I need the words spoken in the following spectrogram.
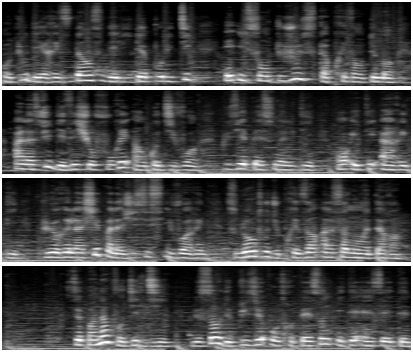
autour des résidences des leaders politiques et ils sont toujours jusqu'à présentement. À la suite des échauffourées en Côte d'Ivoire, plusieurs personnalités ont été arrêtées puis relâchées par la justice ivoirienne sous l'ordre du président Alassane Ouattara. Cependant, faut-il dire, le sort de plusieurs autres personnes était incertain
